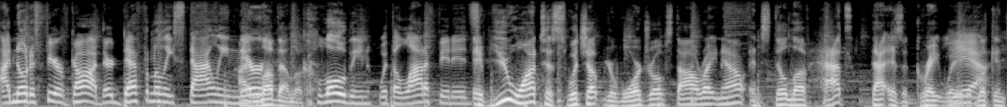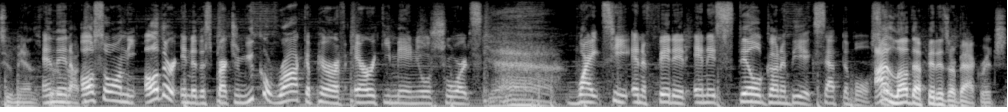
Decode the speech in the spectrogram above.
I noticed Fear of God. They're definitely styling I their love that look. clothing with a lot of fitteds. if you want to switch up your wardrobe style right now and still love hats, that is a great way Yeah. to look into, man. and then also on the other end of the spectrum, you could rock a pair of Eric Emanuel shorts, yeah. white tee, and a fitted, and it's still gonna be acceptable. So I love that fitteds are back, Rich.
